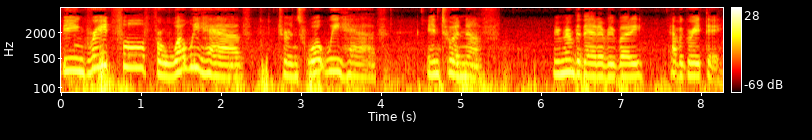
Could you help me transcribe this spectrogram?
Being grateful for what we have turns what we have into enough. Remember that, everybody. Have a great day.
